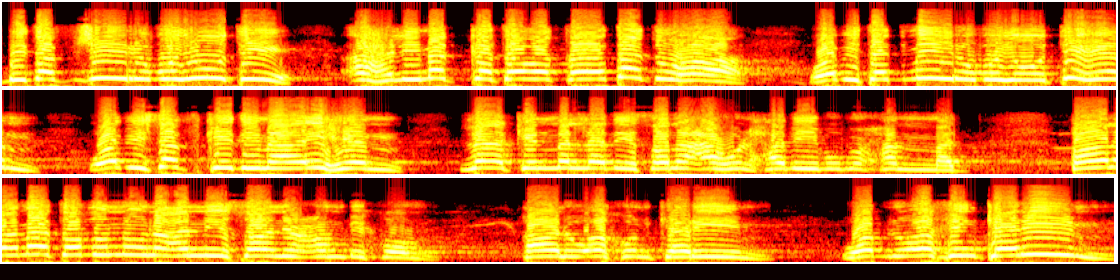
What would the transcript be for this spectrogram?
بتفجير بيوت أهل مكة وقادتها وبتدمير بيوتهم وبسفك دمائهم. لكن ما الذي صنعه الحبيب محمد؟ قال ما تظنون أني صانع بكم؟ قالوا أخ كريم. وابن أخ كريم.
